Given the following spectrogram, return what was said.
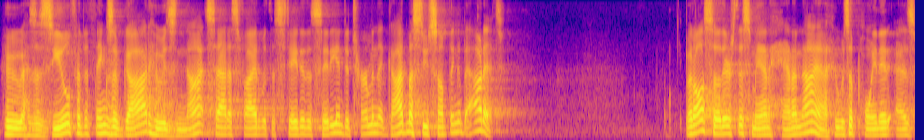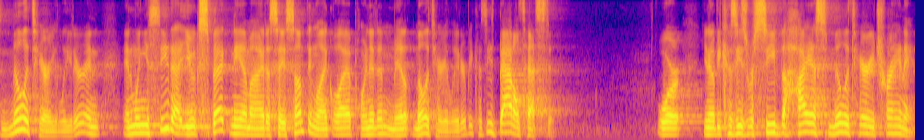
who has a zeal for the things of God, who is not satisfied with the state of the city and determined that God must do something about it. But also, there's this man, Hananiah, who was appointed as military leader. And, and when you see that, you expect Nehemiah to say something like, Well, I appointed him military leader because he's battle tested or you know, because he's received the highest military training.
